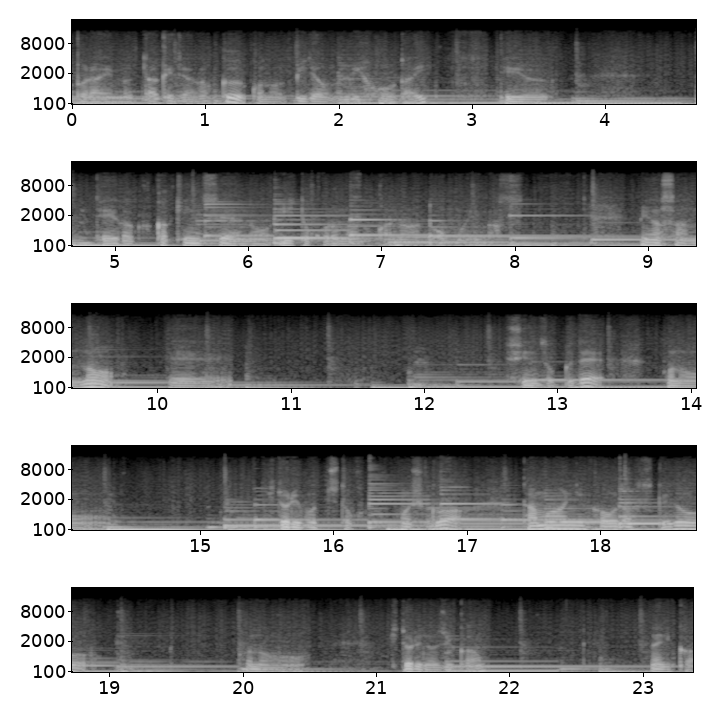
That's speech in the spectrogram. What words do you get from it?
プライムだけじゃなくこのビデオの見放題っていう定額課金制のいいところなのかなと思います。皆さんの、えー、親族でこの一人ぼっちとかもしくはたまに顔出すけどこの一人の時間何か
